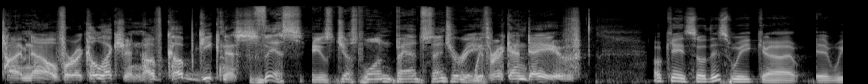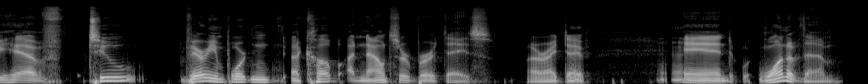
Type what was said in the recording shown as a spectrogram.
Time now for a collection of Cub geekness. This is Just One Bad Century with Rick and Dave. Okay, so this week uh, we have two very important uh, Cub announcer birthdays. All right, Dave. And one of them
